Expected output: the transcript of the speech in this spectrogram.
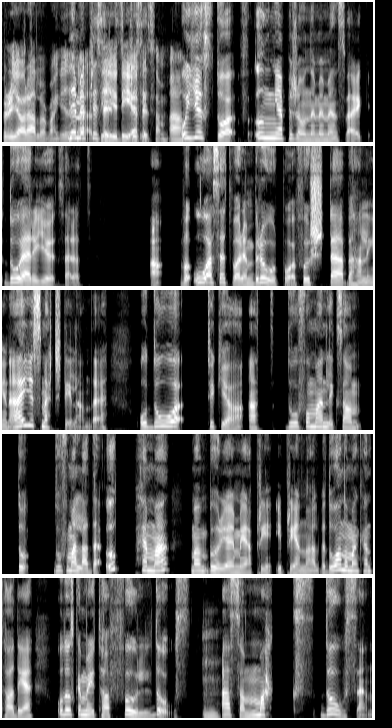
för att göra alla de här grejerna. Nej, men precis, det är ju det. precis. Liksom. Ja. Och just då, för unga personer med mensvärk, då är det ju så här att ja, oavsett vad den beror på, första behandlingen är ju smärtstillande. Och då tycker jag att då får man, liksom, då, då får man ladda upp hemma. Man börjar med Ipren och Alvedon om man kan ta det. Och då ska man ju ta full dos, Mm. alltså maxdosen.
